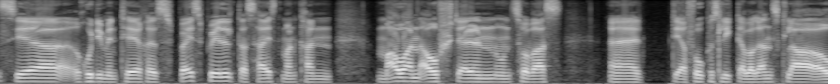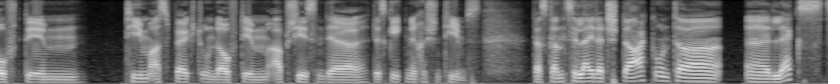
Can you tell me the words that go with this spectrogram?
sehr rudimentäres Space Build. Das heißt, man kann Mauern aufstellen und sowas. Äh, der Fokus liegt aber ganz klar auf dem Teamaspekt und auf dem Abschießen der, des gegnerischen Teams. Das Ganze leidet stark unter äh, Lags,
